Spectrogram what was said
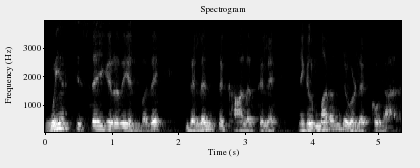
முயற்சி செய்கிறது என்பதை இந்த லென்த்து காலத்திலே நீங்கள் மறந்து விடக்கூடாது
